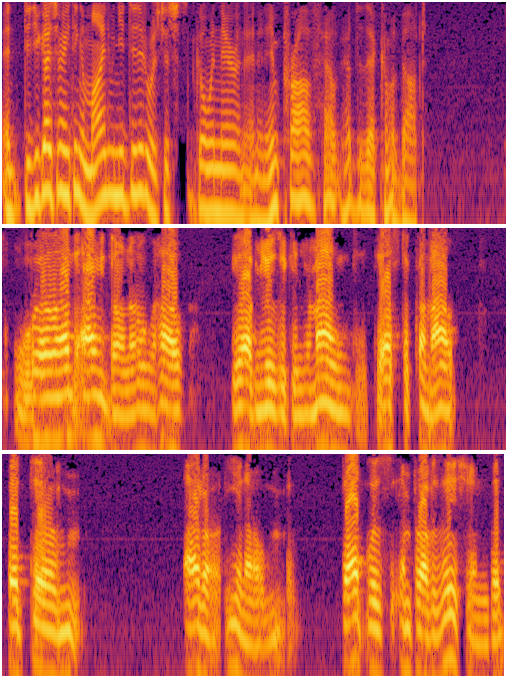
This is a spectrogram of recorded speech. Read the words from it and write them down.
And did you guys have anything in mind when you did it, or was it just go in there and, and an improv? How how did that come about? Well, I I don't know how you have music in your mind. It has to come out, but um, I don't. You know, that was improvisation, but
